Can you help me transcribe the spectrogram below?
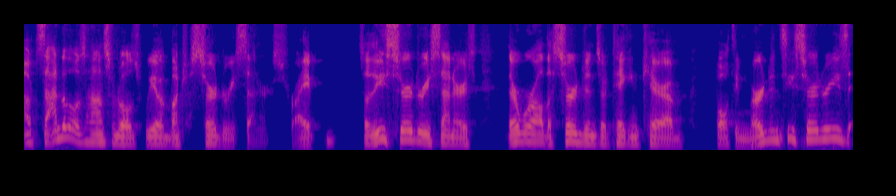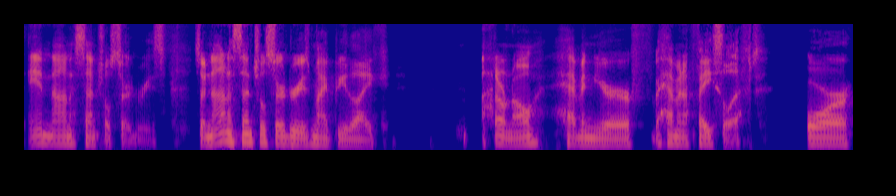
Outside of those hospitals, we have a bunch of surgery centers, right? So these surgery centers, they're where all the surgeons are taking care of both emergency surgeries and non essential surgeries. So non essential surgeries might be like, I don't know, having your having a facelift or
